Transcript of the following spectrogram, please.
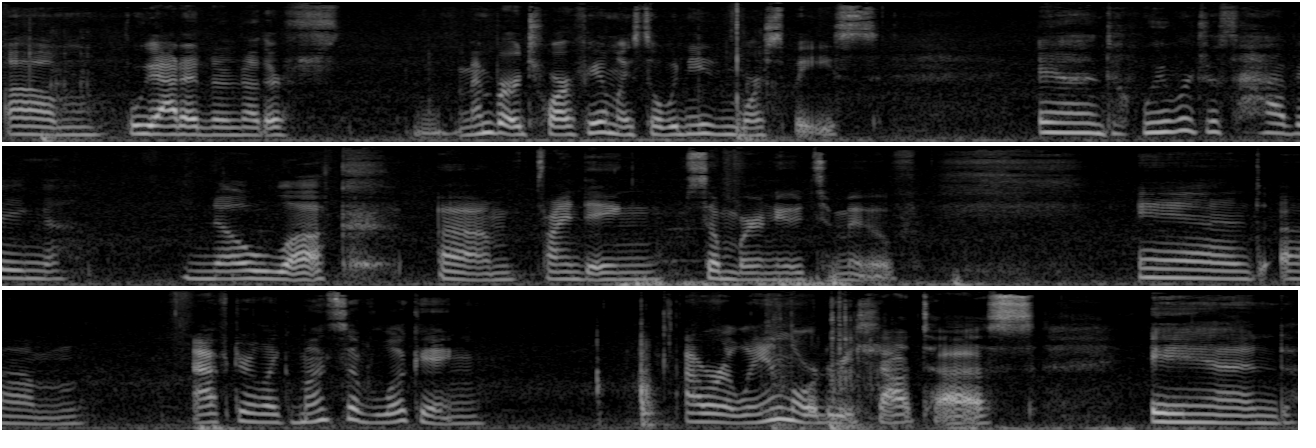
Um, we added another f- member to our family, so we needed more space. And we were just having no luck um, finding somewhere new to move. And um, after like months of looking, our landlord reached out to us and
